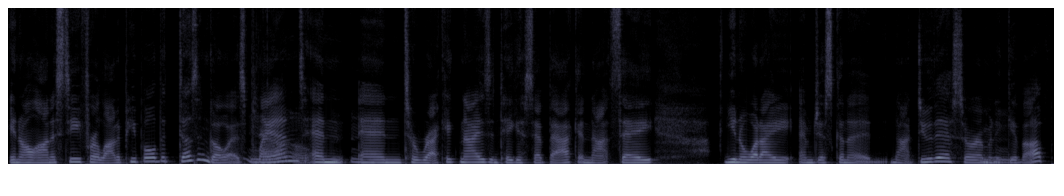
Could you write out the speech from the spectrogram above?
in all honesty, for a lot of people, that doesn't go as planned, no. and mm and to recognize and take a step back and not say you know what, I am just going to not do this or I'm mm-hmm. going to give up.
